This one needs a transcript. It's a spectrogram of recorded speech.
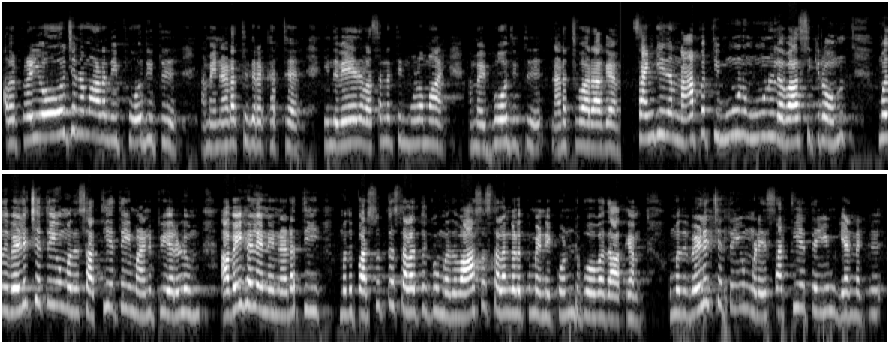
அவர் பிரயோஜனமானதை போதித்து நம்மை நடத்துகிற கர்த்தர். இந்த வேத வசனத்தின் மூலமாய் நம்மை போதித்து நடத்துவாராக. சங்கீதம் நாற்பத்தி மூணு மூணில் வாசிக்கிறோம். உமது வெளிச்சத்தையும் உமது சத்தியத்தையும் அனுப்பி அருளும். அவைகள் என்னை நடத்தி உமது பரிசுத்த ஸ்தலத்துக்கும் உமது வாசஸ்தலங்களுக்கும் என்னை கொண்டு போவதாக. உமது வெளிச்சத்தையும் உடைய சத்தியத்தையும் எனக்கு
